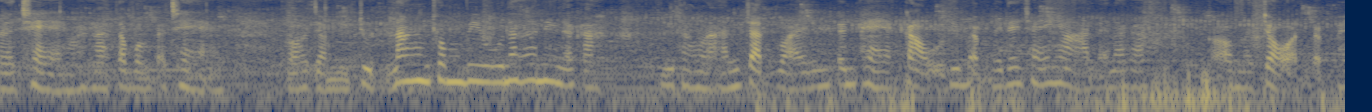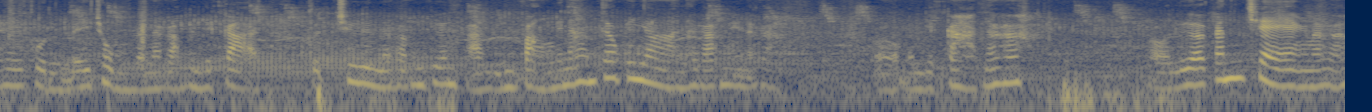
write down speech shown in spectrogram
ระแชงนะคะตำบลกระแชง ก็จะมีจุดนั่งชมวิวนะคะนี่นะคะที่ทางร้านจัดไว้เป็นแพเก่าที่แบบไม่ได้ใช้งานเลยนะคะ ก็เอามาจอดแบบให้คนได้ชมกันนะคะบรรยากาศสดชื่นนะคะเพื่อนๆค่ะริมฝั่งแม่น้ำเจ้าพระยานะคะนี่นะคะ บรรยากาศนะคะเเรือกั้นแชงนะคะ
